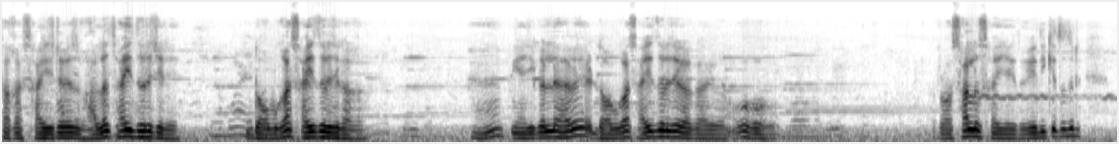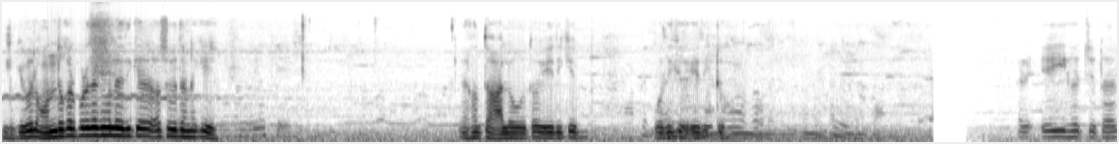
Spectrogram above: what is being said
কাকা সাইজটা বেশ ভালো সাইজ ধরেছে রে। ডবগা সাইজ ধরেছে কাকা। হ্যাঁ পেঁয়াজি করলে হবে ডবগা সাইজ ধরেছে কাকা একদম। ও হো। রসালো সাইজ একদম। এদিকে তোদের কি বলে, অন্ধকার পড়ে গেছে বলে এদিকে অসুবিধা নাকি? এখন তো আলো, তো এদিকে, ওদিকে এদিকটা আর এই হচ্ছে তার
